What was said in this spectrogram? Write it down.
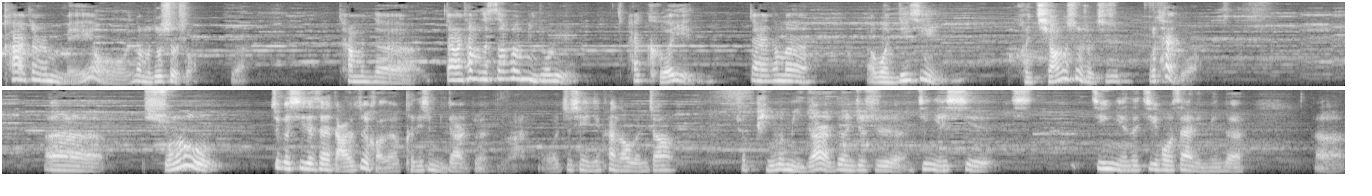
凯尔特人没有那么多射手，对吧？他们的当然他们的三分命中率还可以，但是他们呃稳定性很强的射手其实不太多。呃，雄鹿这个系列赛打的最好的肯定是米德尔顿，对吧？我之前已经看到文章说评论米德尔顿就是今年系今年的季后赛里面的呃。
